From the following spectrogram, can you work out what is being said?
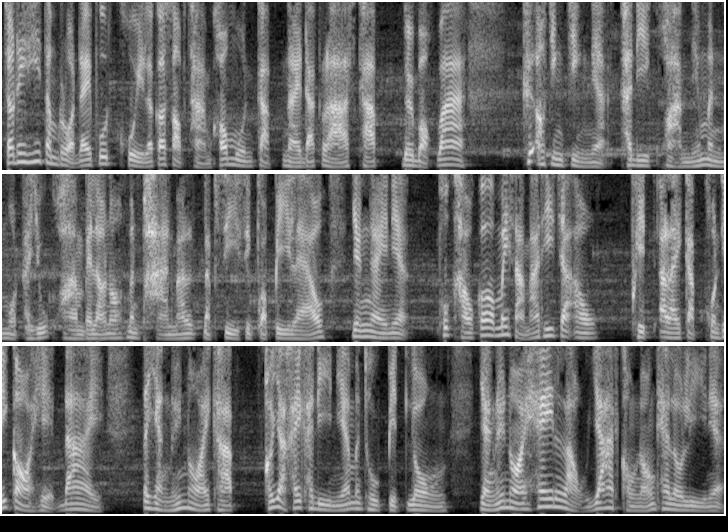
เจ้าหน้าที่ตำรวจได้พูดคุย แล้วก็สอบถามข้อมูลกับนายดักลาสครับ โดยบอกว่าคือเอาจริงๆเนี่ยคดีความนี้มันหมดอายุความไปแล้วเนาะมันผ่านมาแบบ 40 กว่าปีแล้ว ยังไงเนี่ยพวกเขาก็ไม่สามารถที่จะเอาผิดอะไรกับคนที่ก่อเหตุได้ แต่อย่างน้อยๆครับ เขาอยากให้คดีนี้มันถูกปิดลง อย่างน้อยๆ ให้เหล่าญาติของน้องแคโรลีเนี่ย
